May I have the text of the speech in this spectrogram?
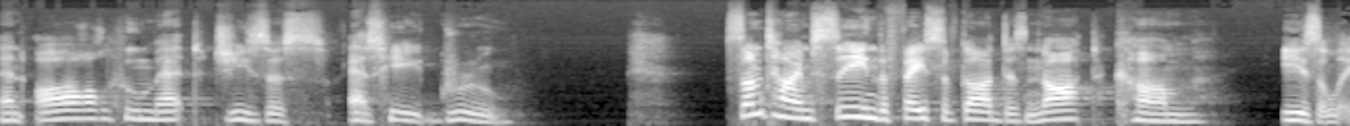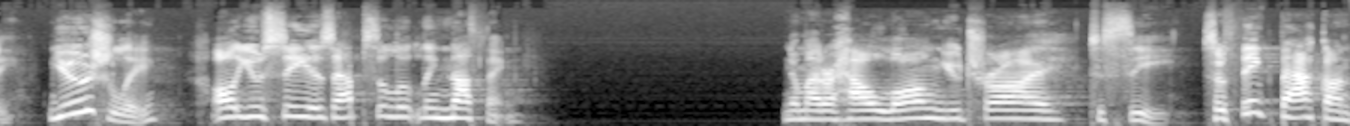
and all who met Jesus as he grew. Sometimes seeing the face of God does not come easily. Usually, all you see is absolutely nothing, no matter how long you try to see. So think back on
